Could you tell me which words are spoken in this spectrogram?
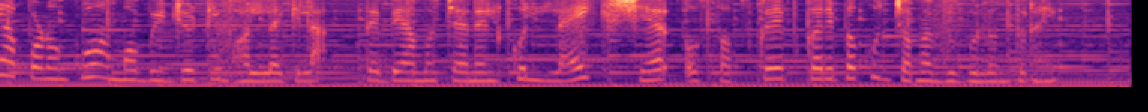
आपंक आम भिडी भल लगा तेब चैनल को लाइक, शेयर और सब्सक्राइब करने को जमा भी भूलु नहीं।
